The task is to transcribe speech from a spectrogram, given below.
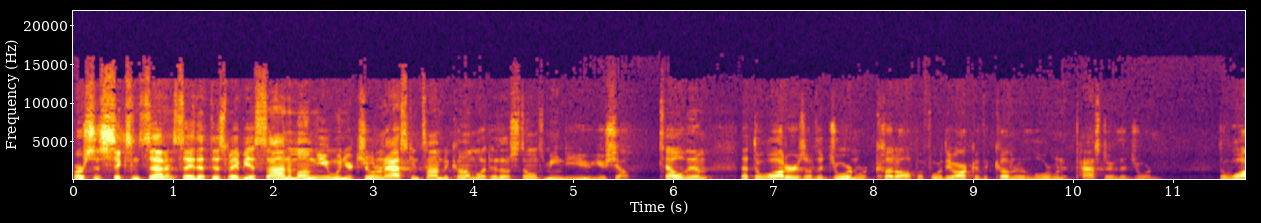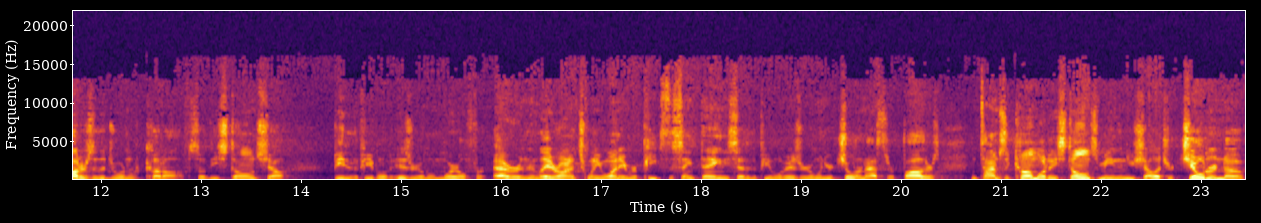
Verses 6 and 7 say that this may be a sign among you when your children ask in time to come, What do those stones mean to you? You shall tell them that the waters of the Jordan were cut off before the ark of the covenant of the Lord when it passed over the Jordan. The waters of the Jordan were cut off. So these stones shall be to the people of Israel memorial forever. And then later on in 21, he repeats the same thing. He said to the people of Israel, When your children ask their fathers in times to come, What do these stones mean? Then you shall let your children know.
